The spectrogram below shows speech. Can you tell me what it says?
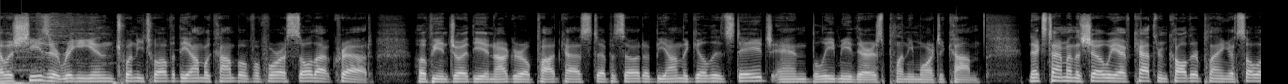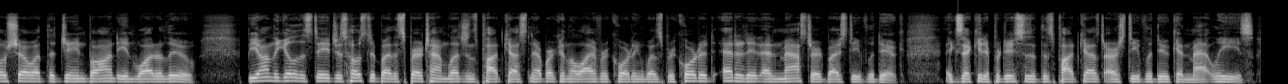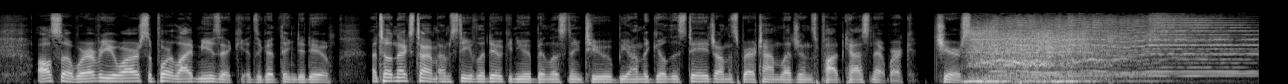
That was Sheezer ringing in 2012 at the El Mocambo before a sold out crowd. Hope you enjoyed the inaugural podcast episode of Beyond the Gilded Stage, and believe me, there is plenty more to come. Next time on the show, we have Kathryn Calder playing a solo show at the Jane Bond in Waterloo. Beyond the Gilded Stage is hosted by the Spare Time Legends Podcast Network, and the live recording was recorded, edited, and mastered by Steve Leduc. Executive producers of this podcast are Steve Leduc and Matt Lees. Also, wherever you are, support live music. It's a good thing to do. Until next time, I'm Steve Leduc, and you have been listening to Beyond the Gilded Stage on the Spare Time Legends Podcast Network. Cheers.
